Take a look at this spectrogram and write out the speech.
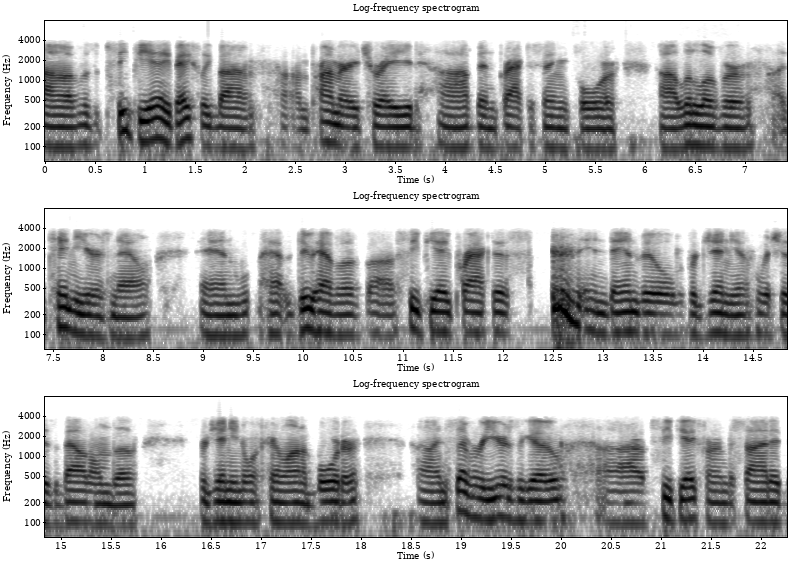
Uh, was a CPA basically by um, primary trade. Uh, I've been practicing for uh, a little over uh, 10 years now and do have a, a CPA practice in Danville, Virginia, which is about on the Virginia North Carolina border. Uh, and several years ago, uh, our CPA firm decided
